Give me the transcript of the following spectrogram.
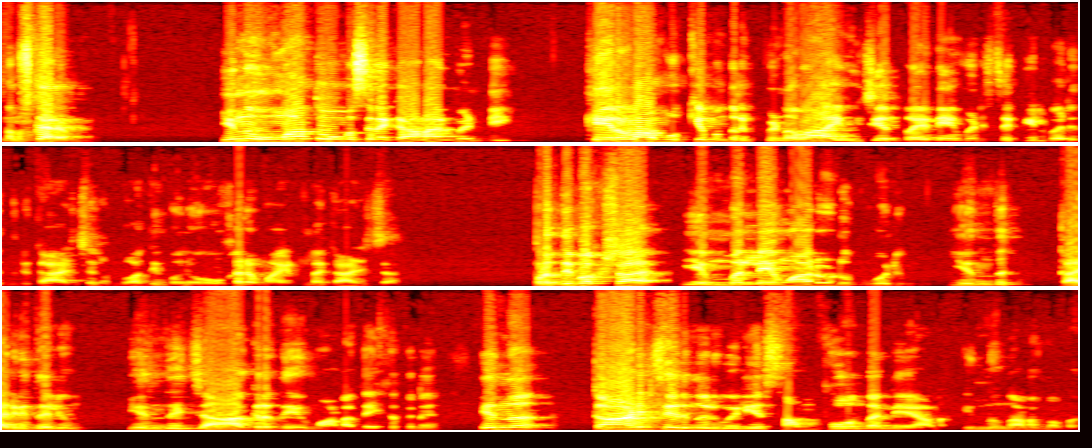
നമസ്കാരം. ഇന്ന് ഉമാ തോമസിനെ കാണാൻ വേണ്ടി കേരള മുഖ്യമന്ത്രി പിണറായി വിജയൻ റെനെ മെഡിസിറ്റിയിൽ വരുന്ന ഒരു കാഴ്ച കണ്ടു. അതിമനോഹരമായിട്ടുള്ള കാഴ്ച. പ്രതിപക്ഷ എം എൽ എമാരോട് പോലും എന്ത് കരുതലും എന്ത് ജാഗ്രതയുമാണ് അദ്ദേഹത്തിന് എന്ന് കാണിച്ചു തരുന്ന ഒരു വലിയ സംഭവം തന്നെയാണ് ഇന്ന് നടന്നത്.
